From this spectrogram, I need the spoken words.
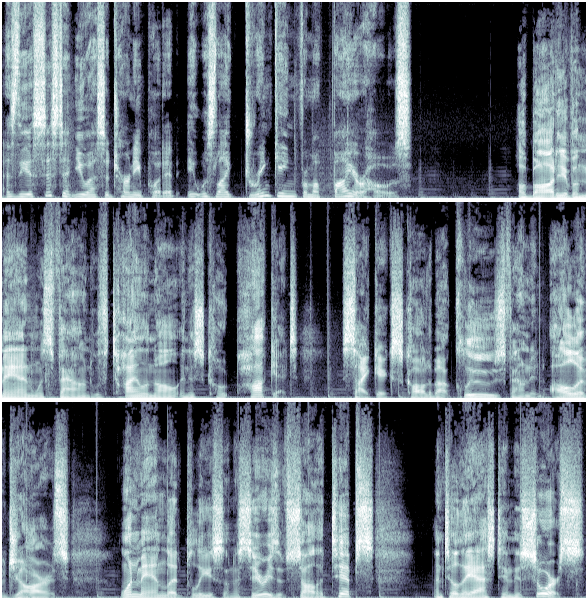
As the assistant U.S. attorney put it, it was like drinking from a fire hose. A body of a man was found with Tylenol in his coat pocket. Psychics called about clues found in olive jars. One man led police on a series of solid tips until they asked him his source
